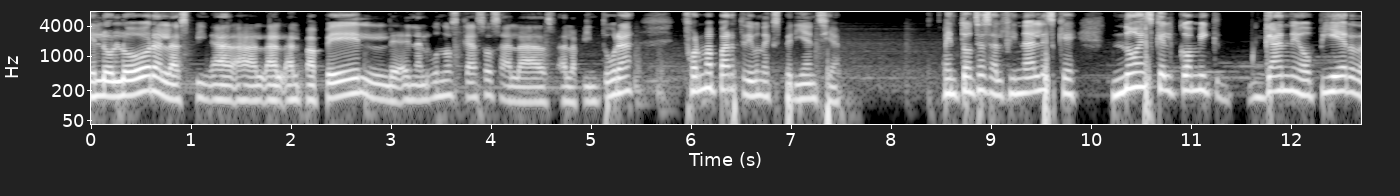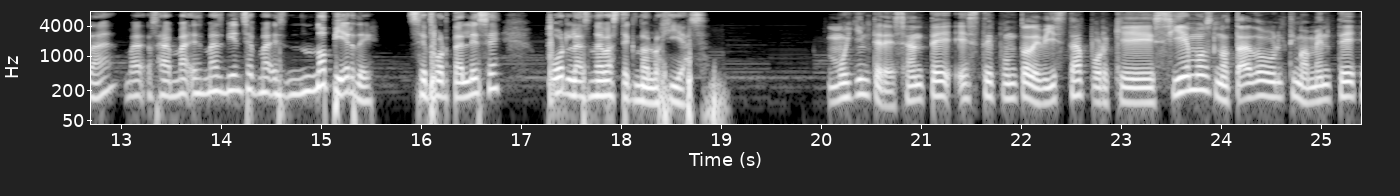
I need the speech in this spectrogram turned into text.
el olor al papel, en algunos casos a, a la pintura, forma parte de una experiencia. Entonces al final es que no es que el cómic gane o pierda, o sea, más, bien se, no pierde, se fortalece por las nuevas tecnologías. Muy interesante este punto de vista porque sí hemos notado últimamente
